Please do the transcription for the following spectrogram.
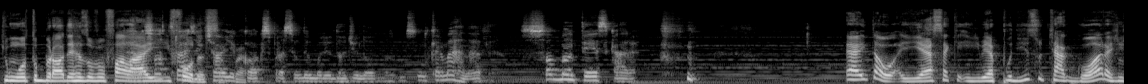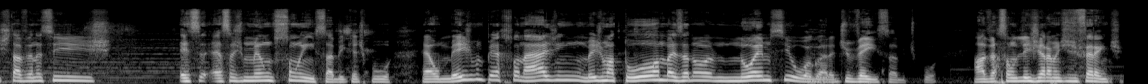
que um outro brother resolveu falar é, e, foda-se. Charlie Cox pra ser o Demolidor de novo. Eu não quero mais nada. Só manter esse cara. é, então, e, essa, e é por isso que agora a gente tá vendo esses esse, essas menções, sabe? Que é tipo, é o mesmo personagem, o mesmo ator, mas é no, no MCU agora, de vez, sabe? Tipo, é uma versão ligeiramente diferente.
